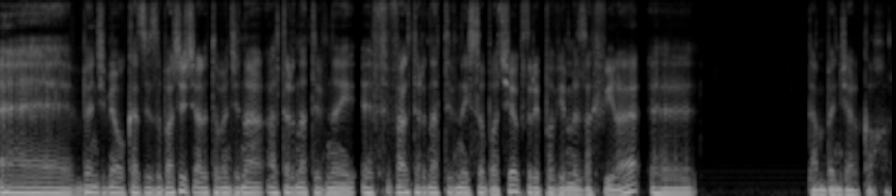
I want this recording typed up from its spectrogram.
e, będzie miał okazję zobaczyć, ale to będzie na alternatywnej, w, w alternatywnej sobocie, o której powiemy za chwilę. Tam będzie alkohol.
